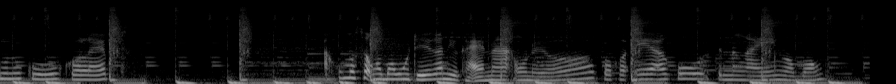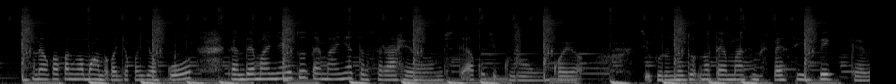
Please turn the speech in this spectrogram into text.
ngonoku collab. Aku masuk ngomong deh kan juga gak enak ngono ya. Pokoknya aku seneng aja ngomong karena aku akan ngomong sama konco-koncoku dan temanya itu temanya terserah ya. Mesti aku cik gurung koyo cik gurung untuk no tema sing spesifik kayak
